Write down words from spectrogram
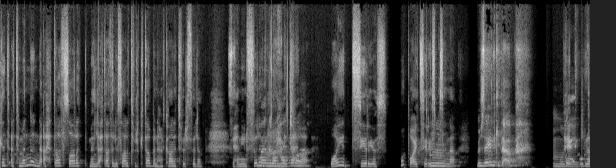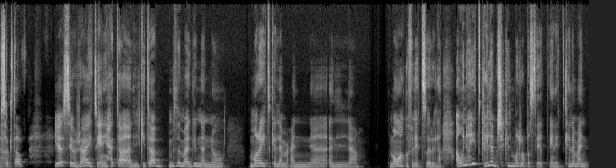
كنت أتمنى إن أحداث صارت من الأحداث اللي صارت في الكتاب إنها كانت في الفيلم يعني الفيلم كان. وايد serious مو بوايد serious بس. إنه مش زي الكتاب. مو زي مو بنفس الكتاب. Yes you're right. يعني حتى الكتاب مثل ما قلنا إنه مرة يتكلم عن ال- المواقف اللي تصير لها. أو إنه هي تتكلم بشكل مرة بسيط. يعني تتكلم عن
